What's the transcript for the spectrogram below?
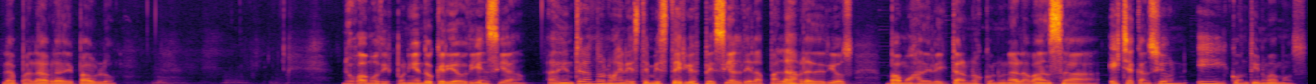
la palabra de Pablo. Nos vamos disponiendo, querida audiencia, adentrándonos en este misterio especial de la palabra de Dios. Vamos a deleitarnos con una alabanza hecha canción y continuamos.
